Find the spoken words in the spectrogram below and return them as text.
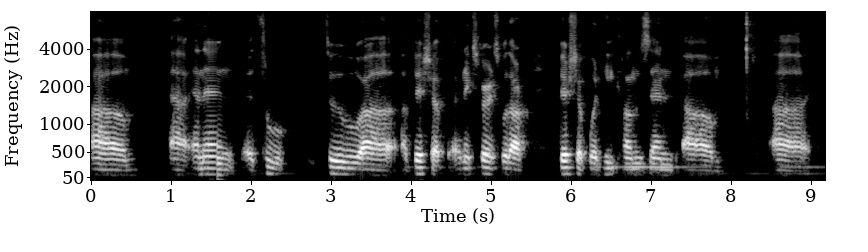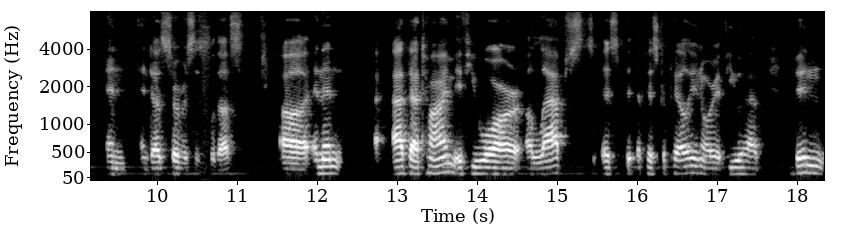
um, uh, and then uh, through through a bishop, an experience with our bishop when he comes and um, uh, and and does services with us. Uh, and then at that time, if you are a lapsed Episcopalian or if you have been,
